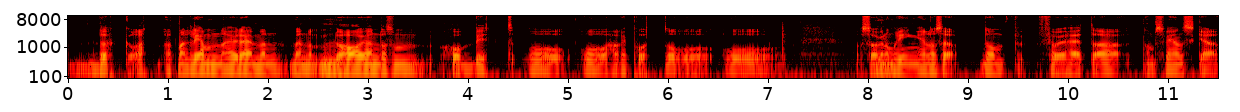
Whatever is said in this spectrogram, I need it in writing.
böcker. Att, att man lämnar ju det men, men Mm. du har ju ändå som Hobbit och, och Harry Potter och, och, och Sagan om Mm. ringen och så. De får ju heta de svenska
